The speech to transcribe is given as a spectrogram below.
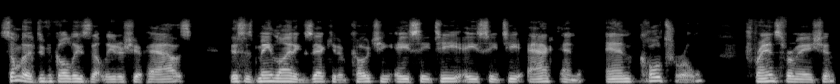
some of the difficulties that leadership has. This is Mainline Executive Coaching, ACT, ACT Act, and and Cultural Transformation.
